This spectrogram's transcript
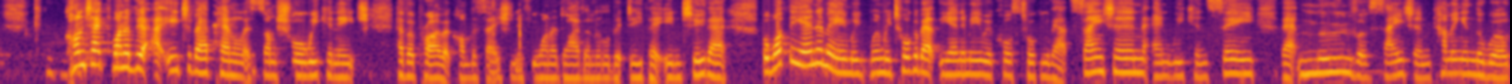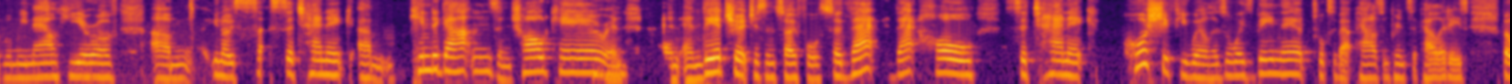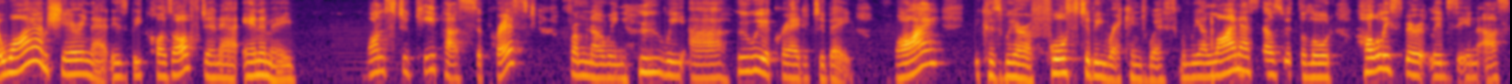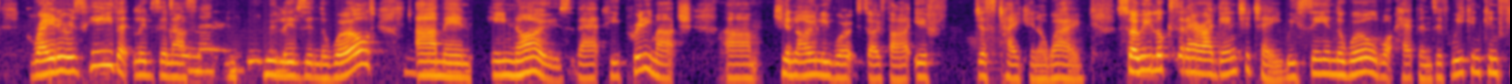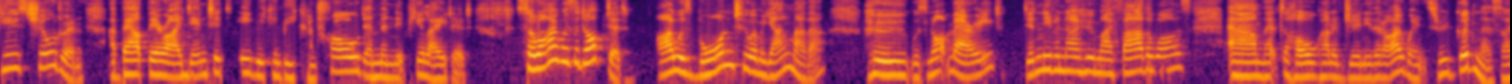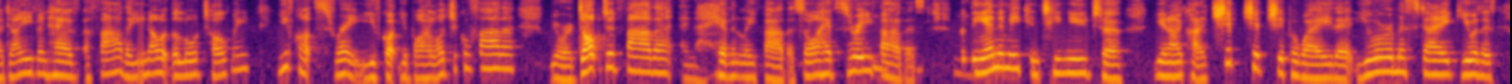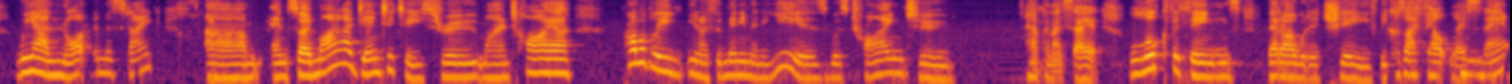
contact one of the, uh, each of our panelists. I'm sure we can each have a private conversation if you want to dive a little bit deeper into that. But what the enemy, and we, when we talk about the enemy, we're of course talking about Satan, and we can see that move of Satan coming in the world when we now hear of, um, you know, s- satanic um, kindergartens and childcare mm-hmm. and and and their churches and so forth. So that that whole satanic push, if you will, has always been there. It talks about powers and principalities. But why I'm sharing that is because often our enemy wants to keep us suppressed from knowing who we are, who we are created to be. Why? Because we are a force to be reckoned with. When we align ourselves with the Lord, Holy Spirit lives in us. Greater is He that lives in us than who lives in the world. Amen. He knows that He pretty much um, can only work so far if just taken away. So he looks at our identity. We see in the world what happens if we can confuse children about their identity, we can be controlled and manipulated. So I was adopted. I was born to a young mother who was not married, didn't even know who my father was. Um, that's a whole kind of journey that I went through. Goodness, I don't even have a father. You know what the Lord told me? You've got three. You've got your biological father, your adopted father, and a heavenly father. So I have three mm. fathers. But the enemy continued to, you know, kind of chip, chip, chip away that you're a mistake. You are this. We are not a mistake. Um, and so my identity through my entire probably you know for many many years was trying to how can I say it? Look for things that I would achieve because I felt less mm. than.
